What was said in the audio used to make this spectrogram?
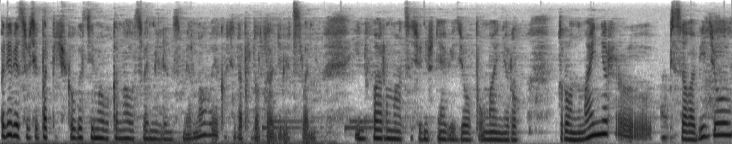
Приветствую всех подписчиков гостей моего канала. С вами Елена Смирнова. Я, как всегда, продолжаю делиться с вами информацией. Сегодняшнее видео по майнеру Tron Miner. Писала видео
